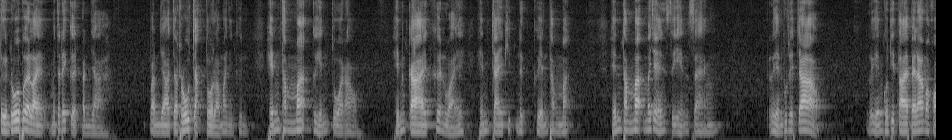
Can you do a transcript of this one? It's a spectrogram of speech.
ตื่นรู้เพื่ออะไร มันจะได้เกิดปัญญา ปัญญาจะรู้จักตัวเรามากยิ่งขึ้น เห็นธรรมะคือเห็นตัวเรา เห็นกายเคลื่อนไหว เห็นใจคิดนึกคือเห็นธรรมะ เห็นธรรมะ ไม่ใช่เห็นสีเห็นแสง หรือเห็นพระพุทธเจ้า หรือเห็นคนที่ตายไปแล้วมาขอ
